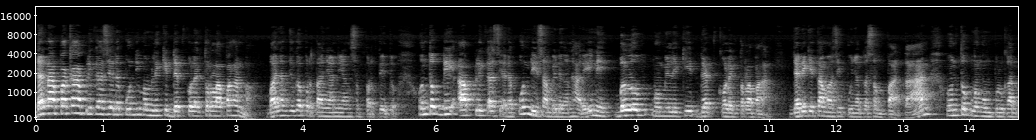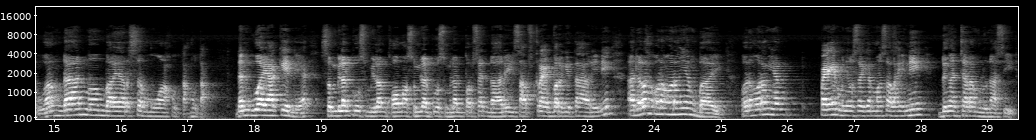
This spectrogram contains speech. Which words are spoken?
Dan apakah aplikasi ada pundi memiliki debt collector lapangan, Bang? Banyak juga pertanyaan yang seperti itu. Untuk di aplikasi ada pundi sampai dengan hari ini belum memiliki debt collector lapangan. Jadi kita masih punya kesempatan untuk mengumpulkan uang dan membayar semua hutang-hutang. Dan gue yakin ya 99,99% ,99 dari subscriber kita hari ini adalah orang-orang yang baik Orang-orang yang pengen menyelesaikan masalah ini dengan cara melunasi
